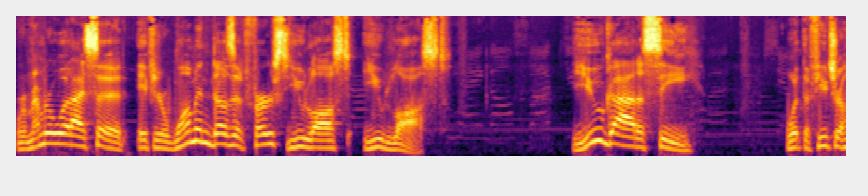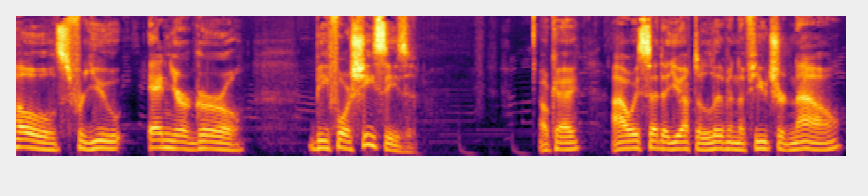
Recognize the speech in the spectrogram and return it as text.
Remember what I said. If your woman does it first, you lost. You lost. You got to see what the future holds for you and your girl before she sees it. Okay. I always said that you have to live in the future now.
